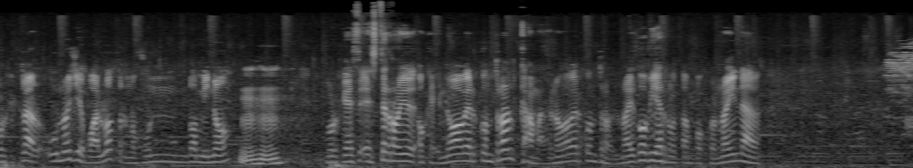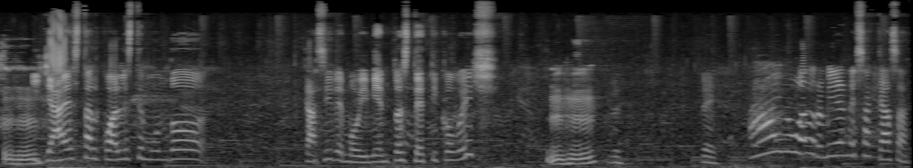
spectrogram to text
Porque claro, uno llevó al otro, no fue un dominó. Porque es este rollo de, ok, no va a haber control, cámara, no va a haber control. No hay gobierno tampoco, no hay nada. Y ya es tal cual este mundo casi de movimiento estético, güey. de, ay, me voy a dormir en esa casa.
